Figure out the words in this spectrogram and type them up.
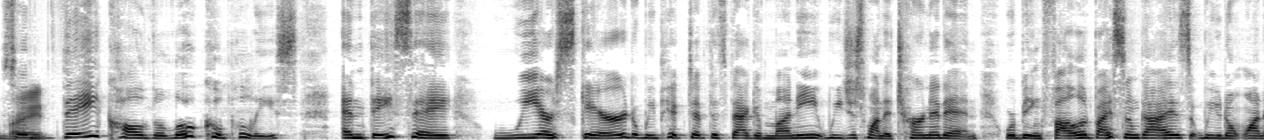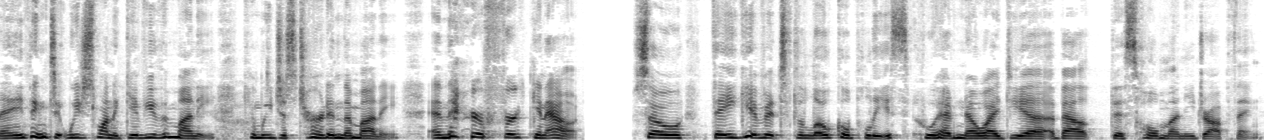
So Right. they call the local police and they say, we are scared. We picked up this bag of money. We just want to turn it in. We're being followed by some guys. We don't want anything to, we just want to give you the money. Can we just turn in the money? And they're freaking out. So they give it to the local police who have no idea about this whole money drop thing.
